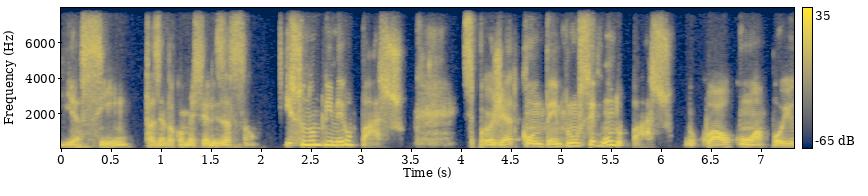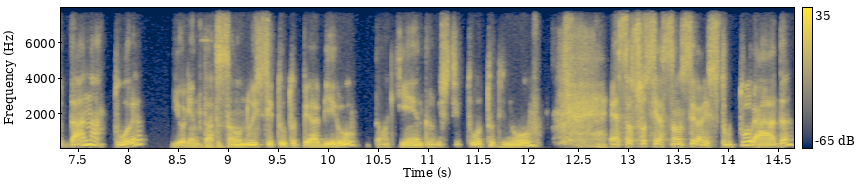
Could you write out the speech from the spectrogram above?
e assim fazendo a comercialização. Isso num primeiro passo. Esse projeto contempla um segundo passo, no qual, com o apoio da Natura e orientação do Instituto Peabiru, então aqui entra o Instituto de novo, essa associação será estruturada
